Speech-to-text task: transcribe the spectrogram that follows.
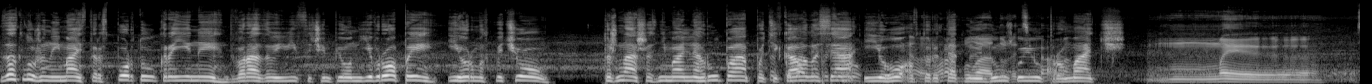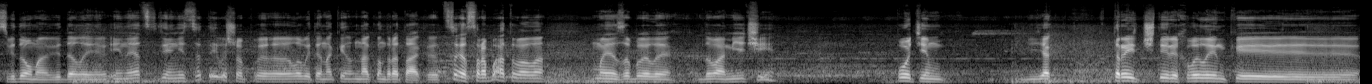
заслужений майстер спорту України, дворазовий віце-чемпіон Європи Ігор Москвичов. Тож наша знімальна група поцікавилася і його авторитетною думкою про матч. Ми е, свідомо віддали ініціативи, щоб е, ловити на контратак. Це срабатувало. Ми забили два м'ячі. Потім, як 3-4 хвилинки,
